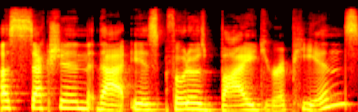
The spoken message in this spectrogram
a section that is photos by Europeans,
